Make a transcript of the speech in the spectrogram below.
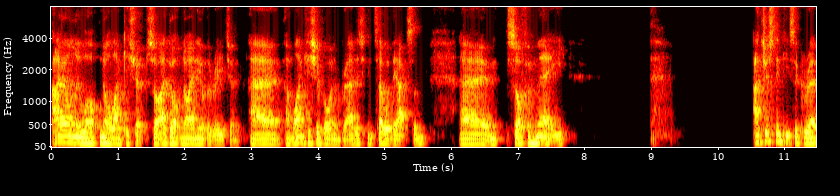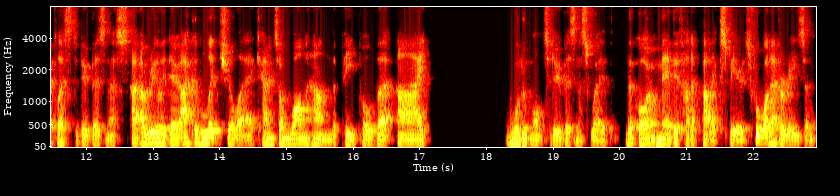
I only know Lancashire, so I don't know any other region. Uh, I'm Lancashire born and bred, as you can tell with the accent. Um, so for me, I just think it's a great place to do business. I, I, really do. I could literally count on one hand the people that I wouldn't want to do business with, that or maybe have had a bad experience for whatever reason.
